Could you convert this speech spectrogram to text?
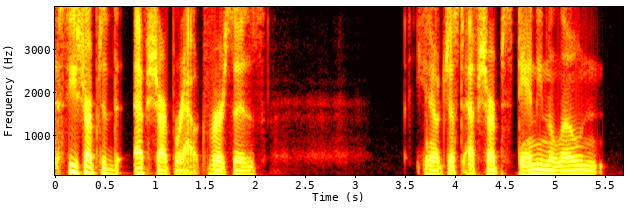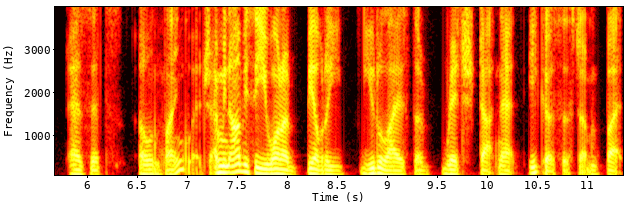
C sharp to the F sharp route versus, you know, just F sharp standing alone as its own language. I mean, obviously, you want to be able to utilize the rich .NET ecosystem, but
